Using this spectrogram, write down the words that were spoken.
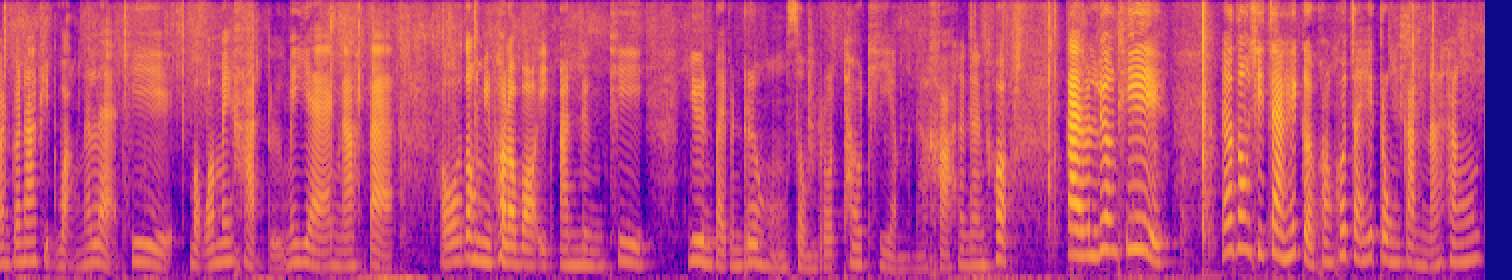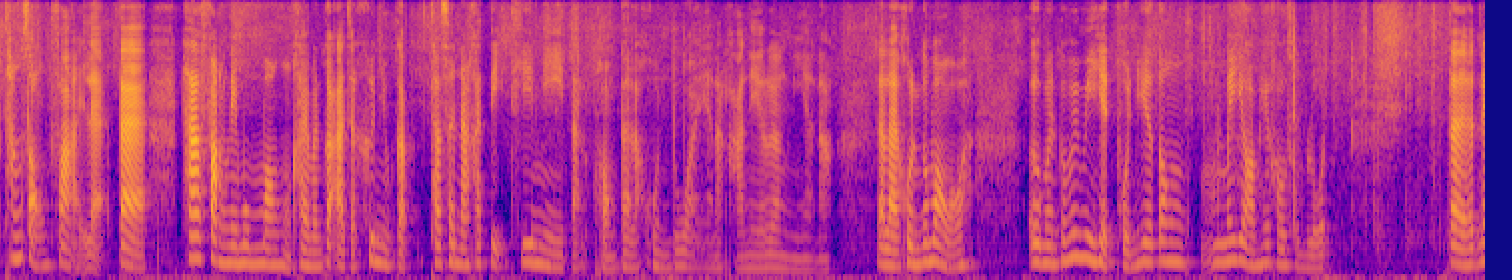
มันก็น่าผิดหวังนั่นแหละที่บอกว่าไม่ขัดหรือไม่แย้งนะ แต่เขาก็ต้องมีพรบอีกอันหนึ่งที่ยื่นไปเป็นเรื่องของสมรสเท่าเทียมนะคะดังนั้นก็กลายเป็นเรื่องที่ต้องชี้แจงให้เกิดความเข้าใจให้ตรงกันนะ ทั้งทั้งสองฝ่ายแหละ แต่ถ้าฟังในมุมมองของใครมันก็อาจจะขึ้นอยู่กับทัศนคติที่มีแต่ของแต่ละคนด้วยนะคะ ในเรื่องนี้นะแต่หลายคนก็มองว่า เออมันก็ไม่มีเหตุผลที่จะต้องไม่ยอมให้เขาสมรส แต่ใน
